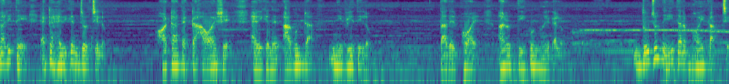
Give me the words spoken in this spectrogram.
গাড়িতে একটা হ্যারিকেন জ্বলছিল। হঠাৎ একটা হাওয়া এসে হ্যারিকেনের আগুনটা নিভিয়ে দিল। তাদের ভয় আরও দ্বিগুণ হয়ে গেল। দুজনেই তারা ভয় কাঁপছে।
